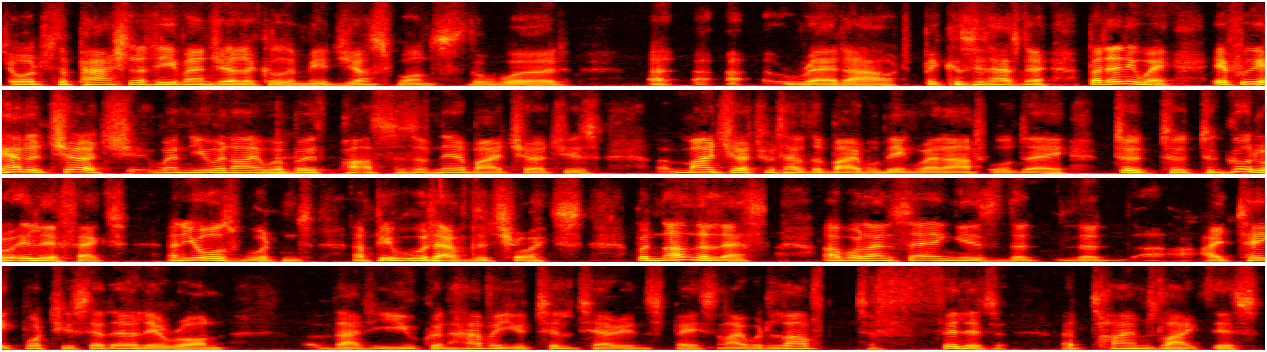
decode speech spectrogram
George, the passionate evangelical in me just wants the word uh, uh, uh, read out because it has no. But anyway, if we had a church when you and I were both pastors of nearby churches, my church would have the Bible being read out all day to to, to good or ill effect, and yours wouldn't, and people would have the choice. But nonetheless, uh, what I'm saying is that that I take what you said earlier on, that you can have a utilitarian space, and I would love to fill it at times like this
